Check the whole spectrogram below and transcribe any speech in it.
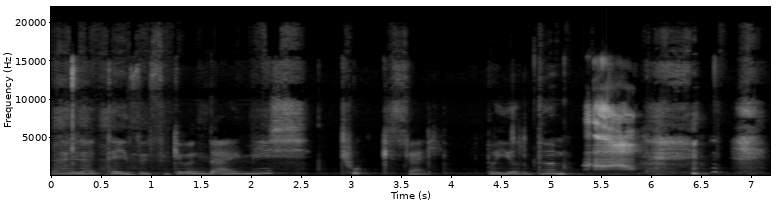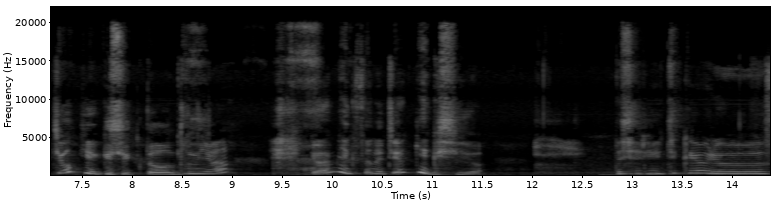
Serhat teyzesi göndermiş. Çok güzel. Bayıldım. çok yakışıklı oldun ya. Görmek sana çok yakışıyor. Dışarıya çıkıyoruz.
